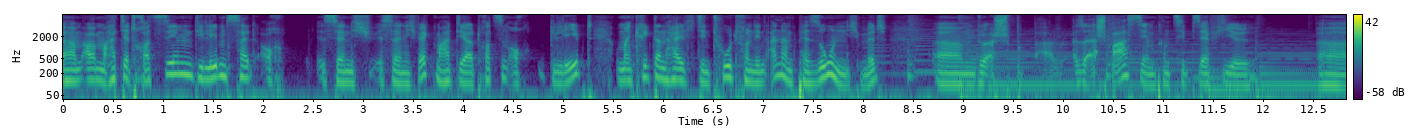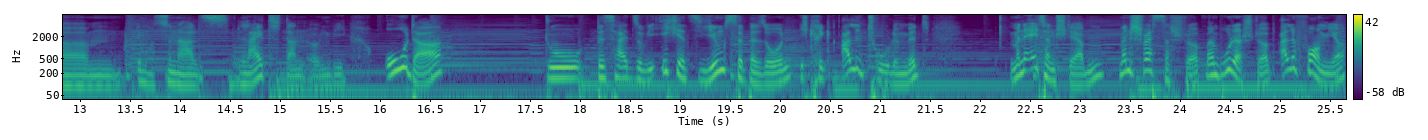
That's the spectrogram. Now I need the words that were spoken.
ähm, aber man hat ja trotzdem die Lebenszeit auch ist ja nicht, ist ja nicht weg. Man hat ja trotzdem auch gelebt und man kriegt dann halt den Tod von den anderen Personen nicht mit. Ähm, du ersp also ersparst dir im Prinzip sehr viel ähm, emotionales Leid dann irgendwie. Oder du bist halt so wie ich jetzt die jüngste Person, ich krieg alle Tode mit. Meine Eltern sterben, meine Schwester stirbt, mein Bruder stirbt, alle vor mir.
